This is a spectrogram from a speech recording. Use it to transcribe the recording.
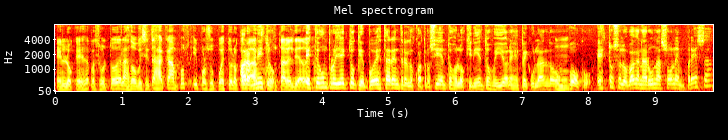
en lo que resultó de las dos visitas a campos y por supuesto lo que va a resultar el día de hoy. Este es un proyecto que puede estar entre los 400 o los 500 millones especulando un poco. ¿Esto se lo va a ganar una sola empresa?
